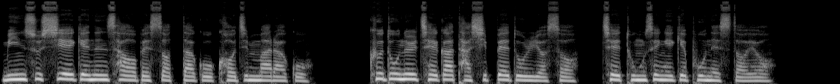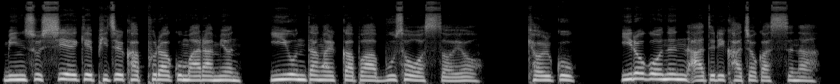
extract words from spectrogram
민수 씨에게는 사업에 썼다고 거짓말하고 그 돈을 제가 다시 빼돌려서 제 동생에게 보냈어요. 민수 씨에게 빚을 갚으라고 말하면 이혼당할까봐 무서웠어요. 결국 1억 원은 아들이 가져갔으나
